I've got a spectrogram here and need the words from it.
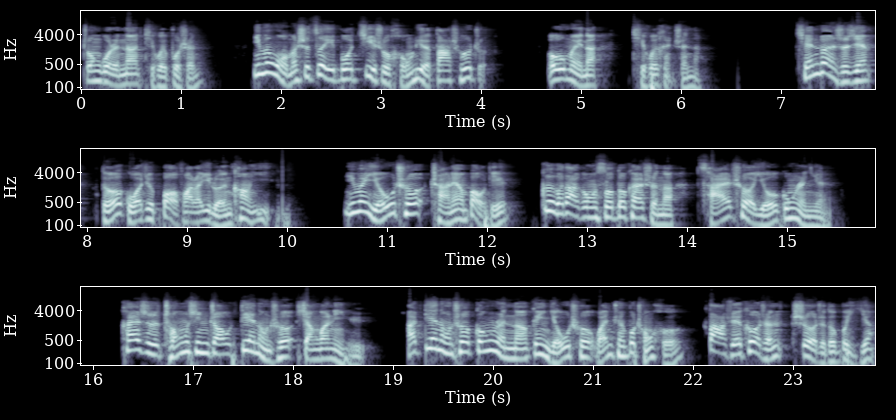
中国人呢体会不深，因为我们是这一波技术红利的搭车者。欧美呢体会很深呢。前段时间德国就爆发了一轮抗议，因为油车产量暴跌，各个大公司都开始呢裁撤油工人员，开始重新招电动车相关领域，而电动车工人呢跟油车完全不重合。大学课程设置都不一样，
